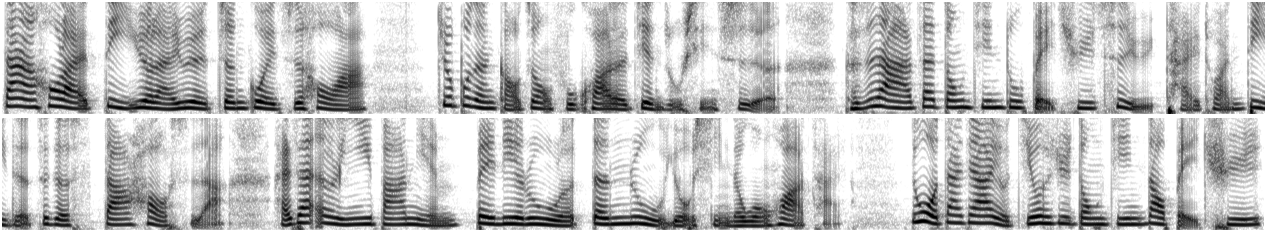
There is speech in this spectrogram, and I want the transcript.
当然后来地越来越珍贵之后啊，就不能搞这种浮夸的建筑形式了。可是啊，在东京都北区赤羽台团地的这个 Star House 啊，还在二零一八年被列入了登录有形的文化财。如果大家有机会去东京到北区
